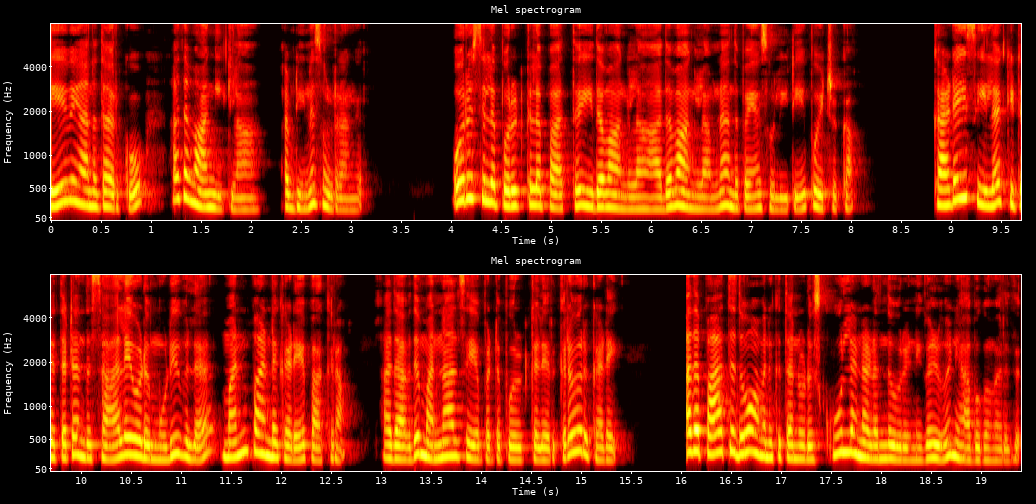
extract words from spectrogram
தேவையானதாக இருக்கோ அதை வாங்கிக்கலாம் அப்படின்னு சொல்கிறாங்க ஒரு சில பொருட்களை பார்த்து இதை வாங்கலாம் அதை வாங்கலாம்னு அந்த பையன் சொல்லிகிட்டே போயிட்டுருக்கான். கடைசியில் கிட்டத்தட்ட அந்த சாலையோட முடிவில் மண்பாண்ட கடையை பார்க்குறான். அதாவது மண்ணால் செய்யப்பட்ட பொருட்கள் இருக்கிற ஒரு கடை. அதை பார்த்ததும் அவனுக்கு தன்னோட ஸ்கூலில் நடந்த ஒரு நிகழ்வு ஞாபகம் வருது.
